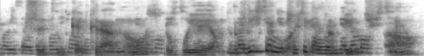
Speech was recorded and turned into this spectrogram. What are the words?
Voiceover Czytnik ekranu. Spróbuję ją 20 troszeczkę głośniej nieprzeczytanych zrobić. wiadomości. O.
